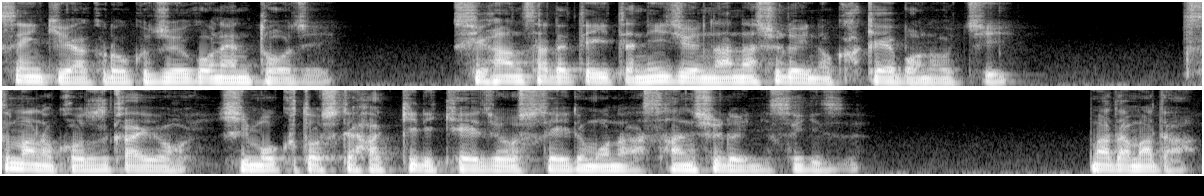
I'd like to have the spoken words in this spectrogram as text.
1965年当時、市販されていた27種類の家計簿のうち、妻の小遣いを非目としてはっきり計上しているものは3種類に過ぎず、まだまだ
